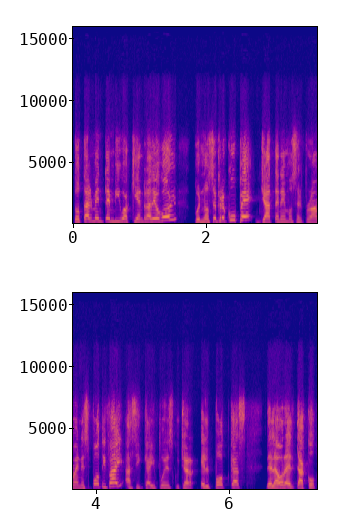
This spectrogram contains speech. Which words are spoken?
totalmente en vivo aquí aquí en Radio Gol, pues no se preocupe, ya tenemos el programa en Spotify, así que ahí puede escuchar el podcast de la hora del taco.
